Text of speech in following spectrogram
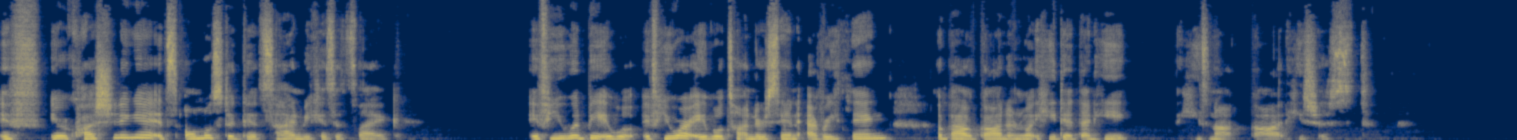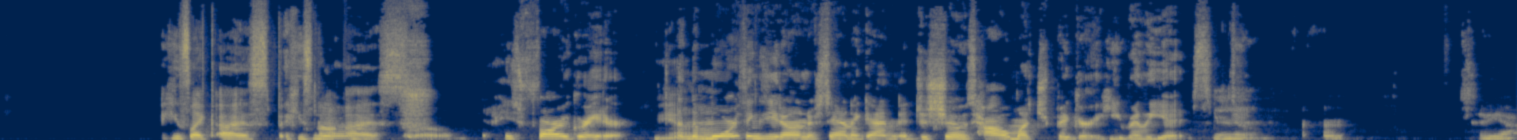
if you're questioning it it's almost a good sign because it's like if you would be able if you are able to understand everything about god and what he did then he he's not god he's just he's like us but he's not Yeah. us so He's far greater. yeah. And the more things you don't understand, again, it just shows how much bigger he really is. yeah. Um, so, yeah.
